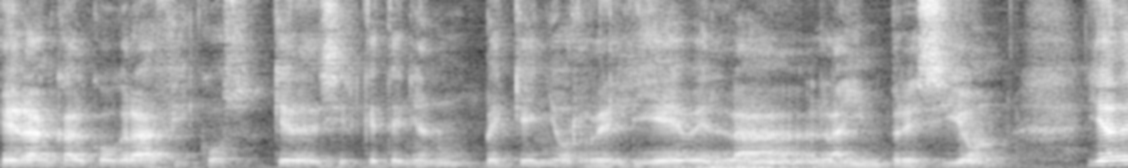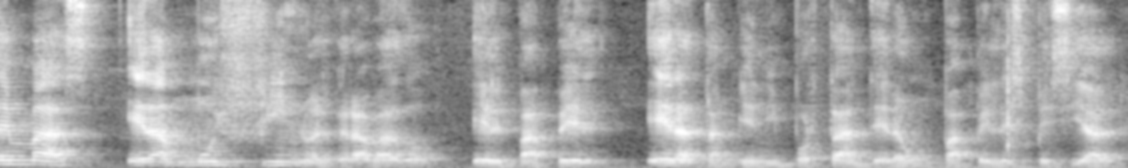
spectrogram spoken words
Eran calcográficos, quiere decir que tenían un pequeño relieve la, la impresión y además era muy fino el grabado, el papel era también importante, era un papel especial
